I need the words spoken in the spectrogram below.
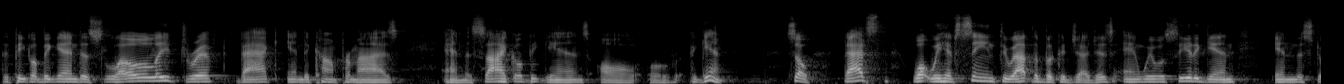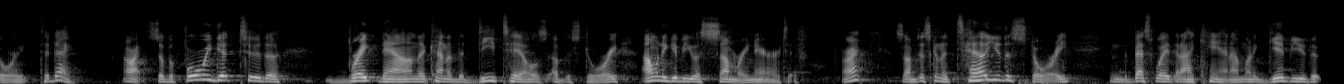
the people begin to slowly drift back into compromise and the cycle begins all over again. So that's what we have seen throughout the book of Judges, and we will see it again in the story today. All right, so before we get to the breakdown, the kind of the details of the story, I want to give you a summary narrative. All right? So I'm just going to tell you the story in the best way that I can. I'm going to give you the,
